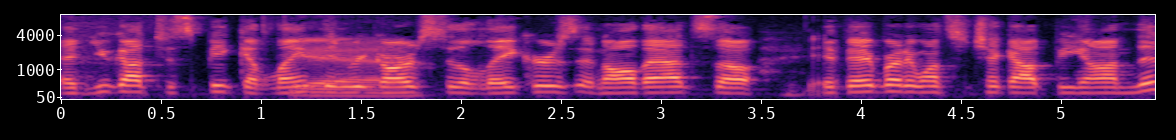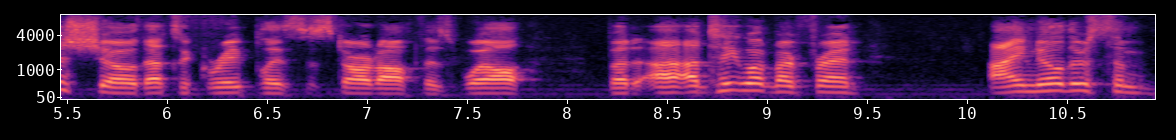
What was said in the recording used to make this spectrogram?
and you got to speak at length yeah. in regards to the Lakers and all that. So, if everybody wants to check out beyond this show, that's a great place to start off as well. But uh, I'll tell you what, my friend, I know there's some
